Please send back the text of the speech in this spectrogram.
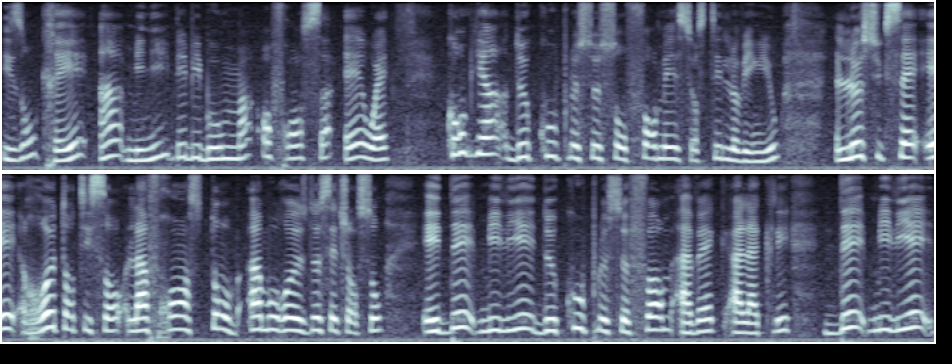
ils ont créé un mini baby boom en France. Et ouais, combien de couples se sont formés sur Still Loving You? Le succès est retentissant, la France tombe amoureuse de cette chanson et des milliers de couples se forment avec à la clé des milliers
